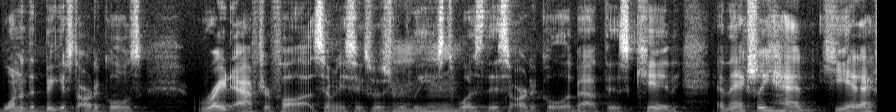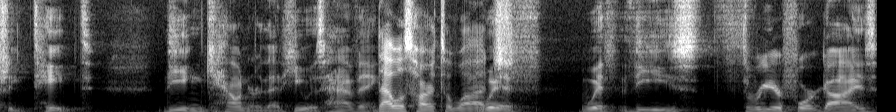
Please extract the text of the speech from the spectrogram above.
one of the biggest articles right after Fallout 76 was released Mm-hmm. was this article about this kid, and they actually had he had actually taped the encounter that he was having That was hard to watch. with with these three or four guys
